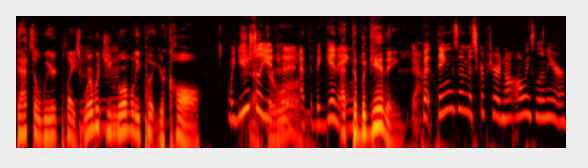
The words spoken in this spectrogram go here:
That's a weird place. Where would you Mhm. normally put your call? Well, usually you'd Chapter put it at the beginning. At the beginning. Yeah. but things in the scripture are not always linear.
